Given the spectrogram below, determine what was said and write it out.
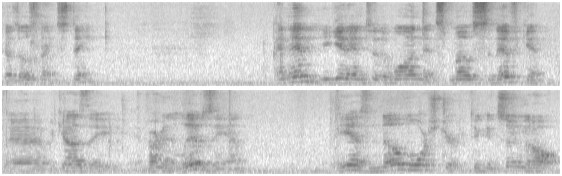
because those things stink. And then you get into the one that's most significant, uh, because the environment it lives in, he has no moisture to consume at all.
